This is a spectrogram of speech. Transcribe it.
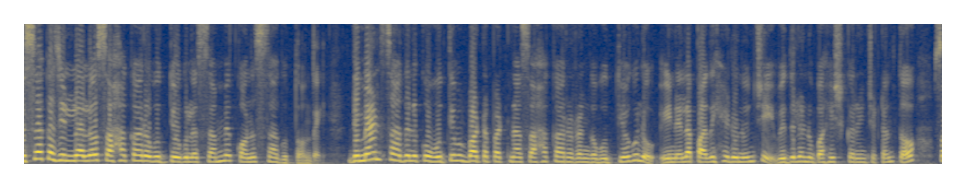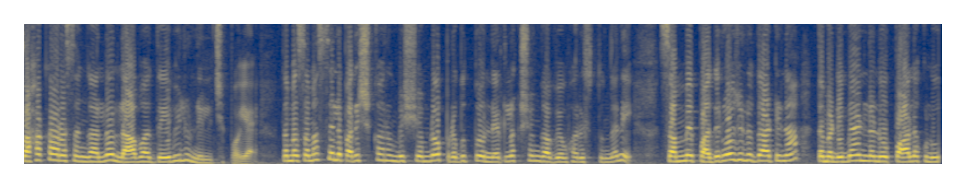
విశాఖ జిల్లాలో సహకార ఉద్యోగుల సమ్మె కొనసాగుతోంది. డిమాండ్ సాధనకు ఉద్యమ బాట పట్టిన సహకార రంగ ఉద్యోగులు ఈ నెల పదిహేడు నుంచి విధులను బహిష్కరించడంతో సహకార సంఘాల్లో లావాదేవీలు నిలిచిపోయాయి. తమ సమస్యల పరిష్కారం విషయంలో ప్రభుత్వం నిర్లక్ష్యంగా వ్యవహరిస్తుందని సమ్మె పది రోజులు దాటినా తమ డిమాండ్లను పాలకులు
